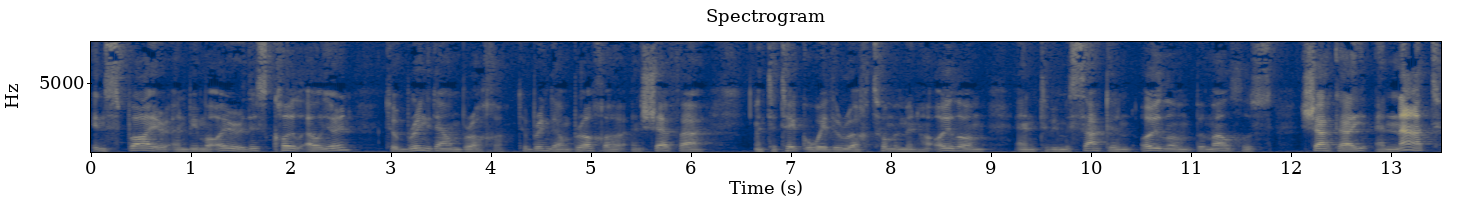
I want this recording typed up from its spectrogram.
inspire and be ma'ir this koil elyon to bring down bracha, to bring down bracha and shefa, and to take away the ruach tumah min ha'olam, and to be misakin olam b'malchus shakai, and not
